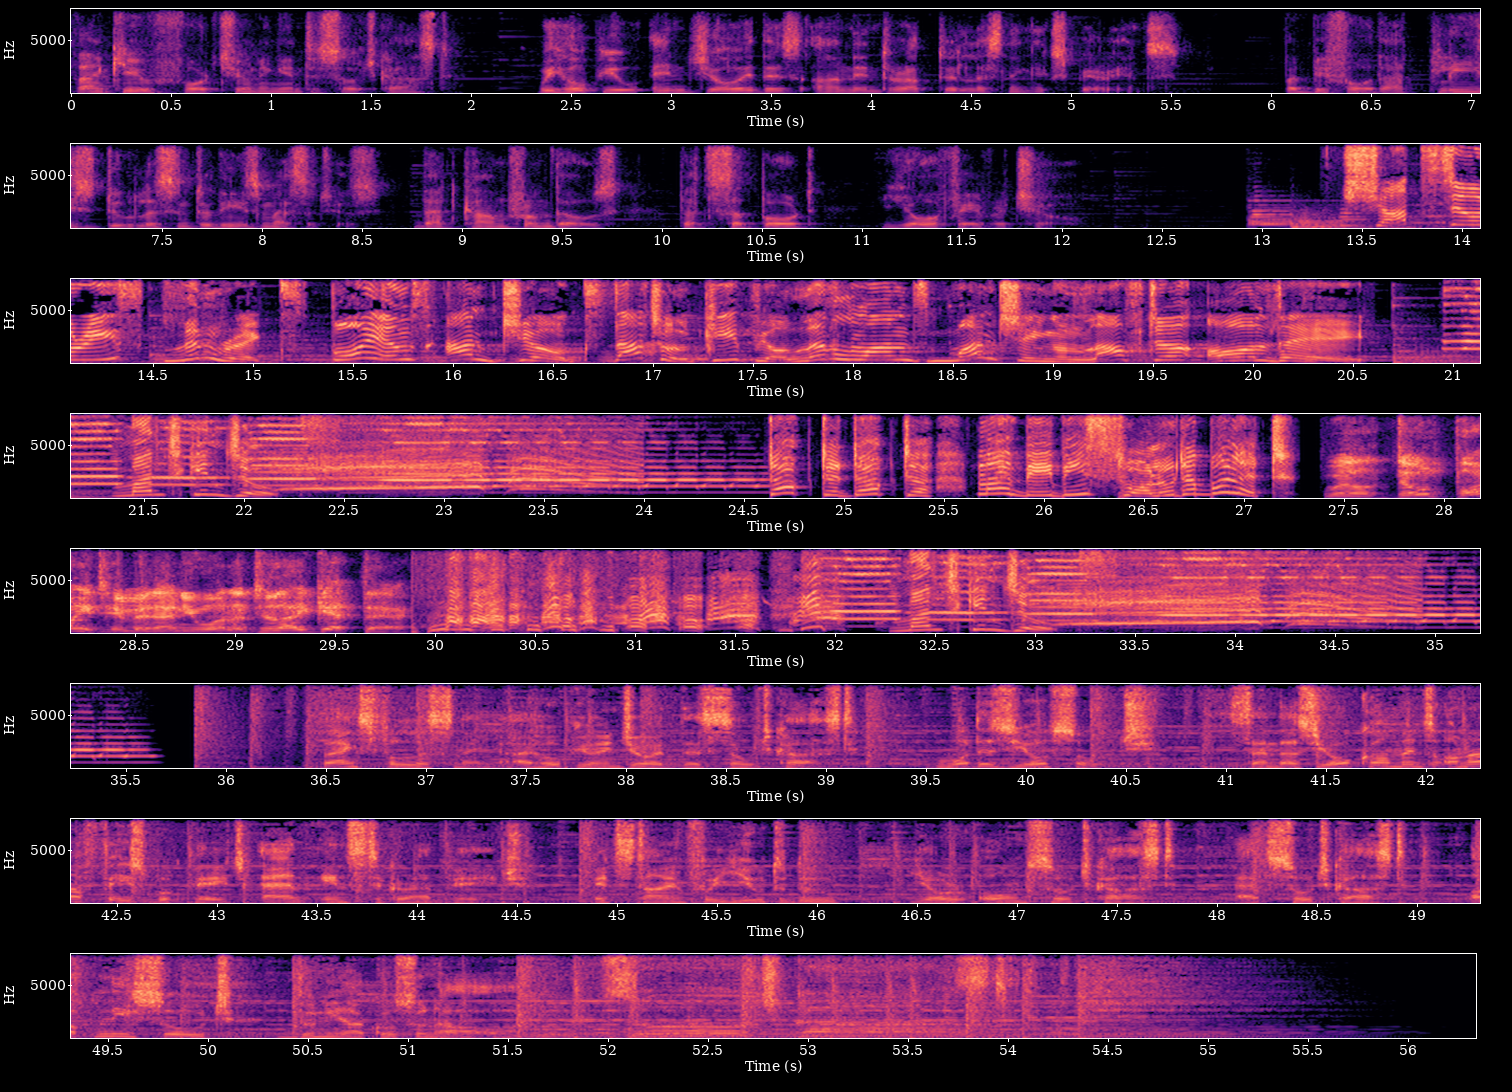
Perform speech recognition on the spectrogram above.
Thank you for tuning into Sochcast. We hope you enjoy this uninterrupted listening experience. But before that, please do listen to these messages that come from those that support your favorite show. Short stories, limericks, poems, and jokes that will keep your little ones munching on laughter all day. Munchkin jokes. Doctor, doctor, my baby swallowed a bullet. Well, don't point him at anyone until I get there. Munchkin jokes. Thanks for listening. I hope you enjoyed this Sochcast. What is your Soch? Send us your comments on our Facebook page and Instagram page. It's time for you to do your own Sochcast at Sochcast. अपनी सोच दुनिया को सुनाओ Sochcast.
